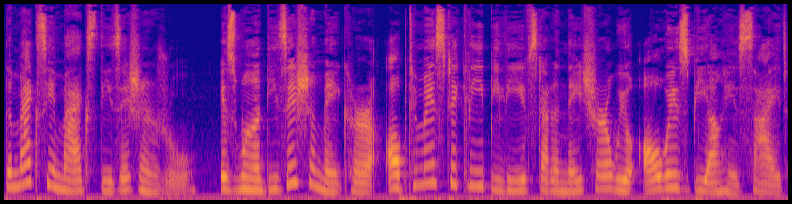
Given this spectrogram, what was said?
The maxi-max decision rule is when a decision maker optimistically believes that nature will always be on his side,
